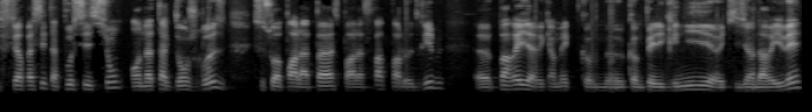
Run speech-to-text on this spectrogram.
faire passer ta possession en attaque dangereuse, que ce soit par la passe, par la frappe, par le dribble. Euh, pareil avec un mec comme, euh, comme Pellegrini euh, qui vient d'arriver.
